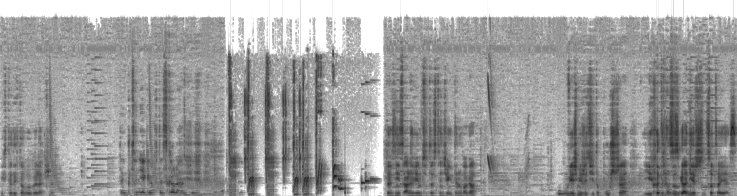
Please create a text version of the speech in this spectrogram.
I wtedy kto byłby lepszy? Ten kto nie grał w te skolandy. To jest nic, ale wiem co to jest ten dźwięk. Ten uwaga. Uwierz mi, że ci to puszczę i od razu zgadniesz co to jest.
